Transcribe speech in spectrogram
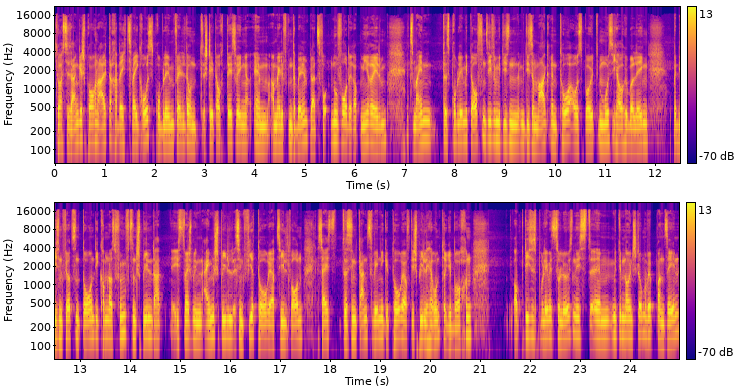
Du hast es angesprochen, Alltag hat echt zwei große Problemfelder und steht auch deswegen ähm, am 11. Tabellenplatz, nur vor der Admira eben. Jetzt mein, das Problem mit der Offensive, mit, diesen, mit dieser mageren Torausbeute, muss ich auch überlegen, bei diesen 14 Toren, die kommen aus 15 Spielen, da hat, ist zum Beispiel in einem Spiel sind vier Tore erzielt worden. Das heißt, das sind ganz wenige Tore auf die Spiele heruntergebrochen ob dieses Problem jetzt zu lösen ist, ähm, mit dem neuen Stürmer wird man sehen.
